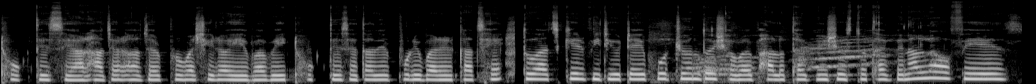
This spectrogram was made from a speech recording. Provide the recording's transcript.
ঠকতেছে আর হাজার হাজার প্রবাসীরা এভাবেই ঠকতেছে তাদের পরিবারের কাছে। তো আজকের ভিডিওটা এ পর্যন্তই। সবাই ভালো থাকবেন, সুস্থ থাকবেন। আল্লাহ হাফেজ।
